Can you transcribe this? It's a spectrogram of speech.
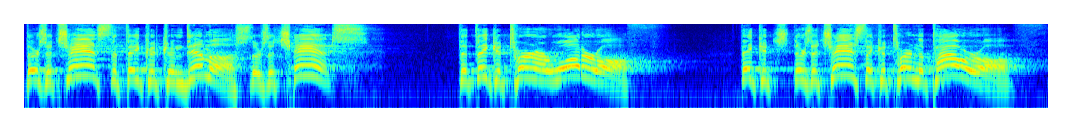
There's a chance that they could condemn us. There's a chance that they could turn our water off. They could, there's a chance they could turn the power off.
